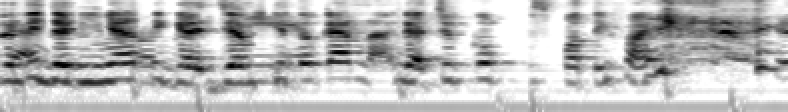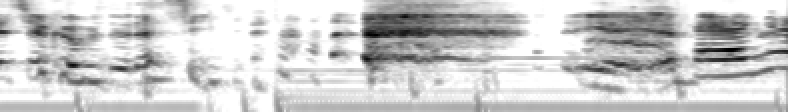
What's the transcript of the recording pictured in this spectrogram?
nanti jadinya tiga jam gitu kan nggak cukup Spotify nggak cukup durasinya Iya, iya. Kayaknya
